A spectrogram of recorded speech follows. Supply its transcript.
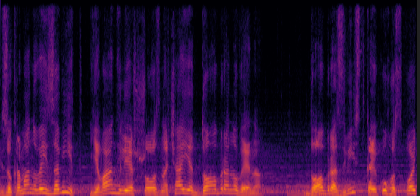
І, зокрема, Новий Завіт Євангеліє, що означає добра новина, добра звістка, яку Господь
